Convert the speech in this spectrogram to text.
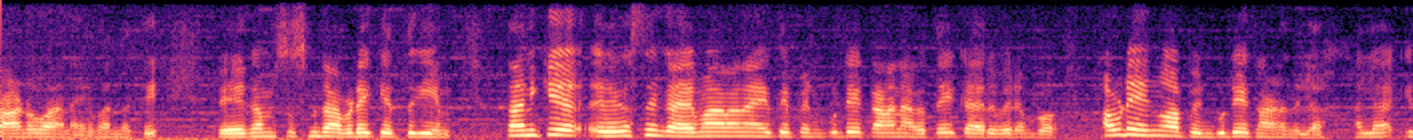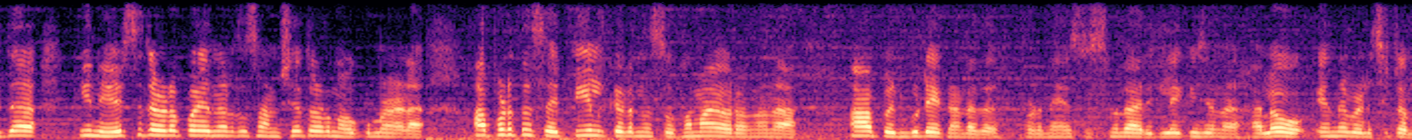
കാണുവാനായി വന്നെത്തി. വേഗം സുസ്മിത അവിടേക്ക് എത്തുകയും തനിക്ക് രഹസ്യം കൈമാറാനായി പെൺകുട്ടിയെ കാണാൻ അകത്തേക്ക് കയറി വരുമ്പോൾ അവിടെ എങ്ങും ആ പെൺകുട്ടിയെ കാണുന്നില്ല. അല്ല ഇത് ഈ നേഴ്സിന്റെ എവിടെ പോയി എന്നിടത്ത് സംശയത്തോടെ നോക്കുമ്പോഴാണ് അപ്പുറത്തെ സെറ്റിയിൽ കിടന്ന് സുഖമായി ഉറങ്ങുന്ന ആ പെൺകുട്ടിയെ കണ്ടത്. ഉടനെ സുസ്മിത അരികിലേക്ക് ചെന്ന് ഹലോ എന്ന് വിളിച്ചിട്ടും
